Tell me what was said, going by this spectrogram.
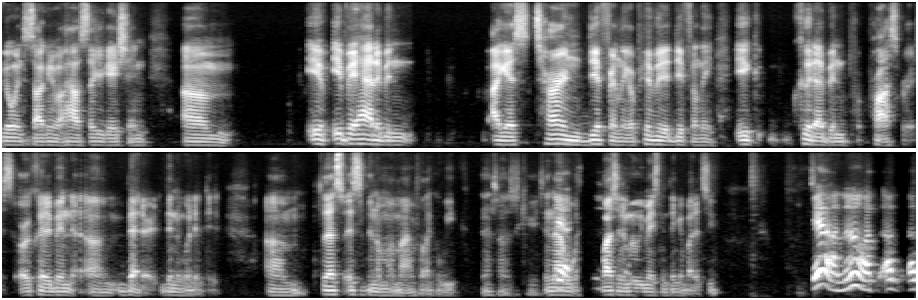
go into talking about how segregation, um, if if it had been, I guess, turned differently or pivoted differently, it could have been prosperous or it could have been um, better than what it did. Um, so that's it's been on my mind for like a week. That's why I was curious. And yeah. now watching the movie makes me think about it too. Yeah, no, I, I, I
